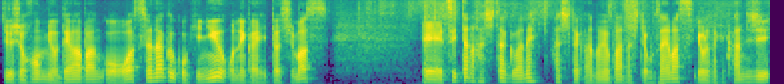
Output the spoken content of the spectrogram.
住所、本名、電話番号をお忘れなくご記入お願いいたします。えー、ツイッターのハッシュタグはね、ハッシュタグあの夜話でございます。夜だけ漢字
